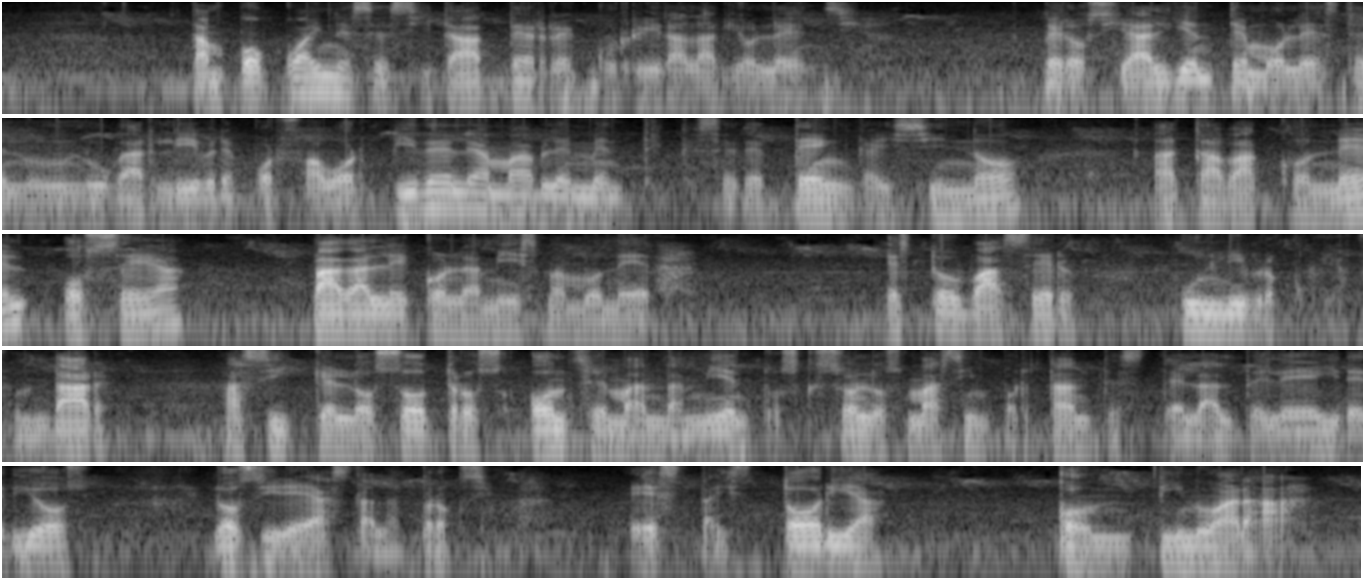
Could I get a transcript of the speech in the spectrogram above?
Tampoco hay necesidad de recurrir a la violencia. Pero si alguien te molesta en un lugar libre, por favor pídele amablemente que se detenga y si no, acaba con él, o sea, págale con la misma moneda. Esto va a ser un libro que voy a fundar, así que los otros 11 mandamientos, que son los más importantes de la ley de Dios, los diré hasta la próxima. Esta historia continuará.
